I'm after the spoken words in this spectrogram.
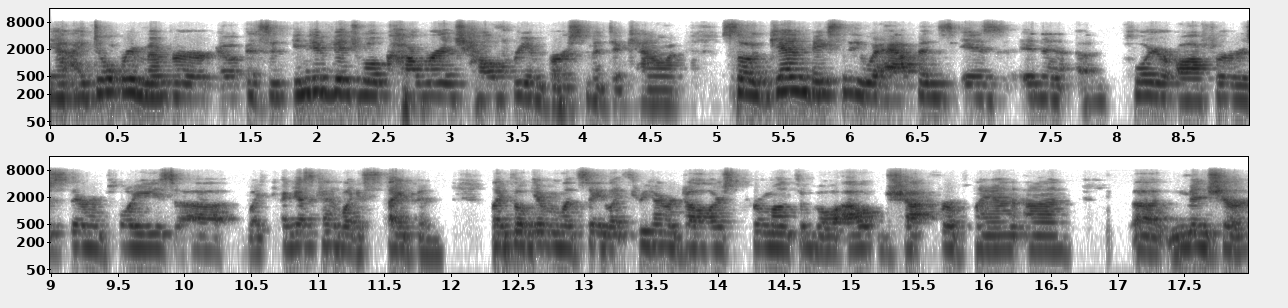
Yeah, I don't remember. uh, It's an individual coverage health reimbursement account. So again, basically what happens is an uh, employer offers their employees, uh, like, I guess kind of like a stipend. Like they'll give them, let's say like three hundred dollars per month to go out and shop for a plan on, uh, MNsure.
